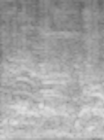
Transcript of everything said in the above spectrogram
será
